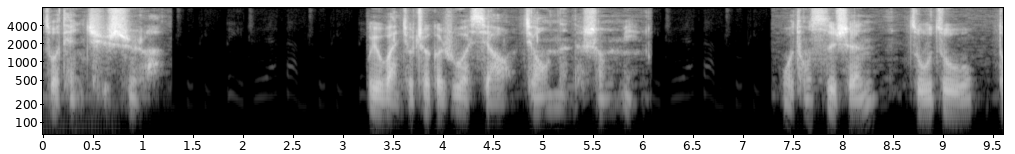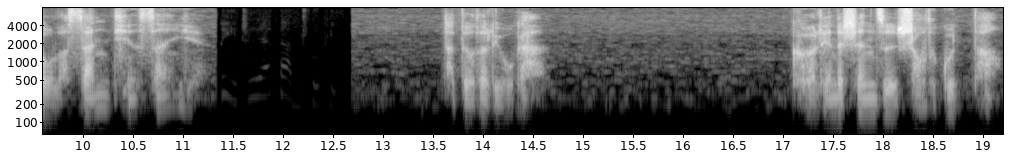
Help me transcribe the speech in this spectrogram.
昨天去世了。为挽救这个弱小娇嫩的生命，我同死神足足斗了三天三夜。他得了流感，可怜的身子烧得滚烫。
